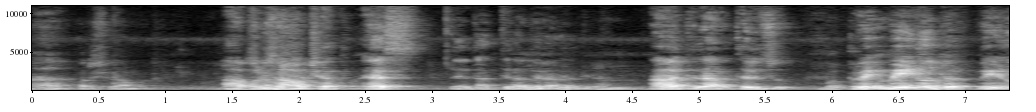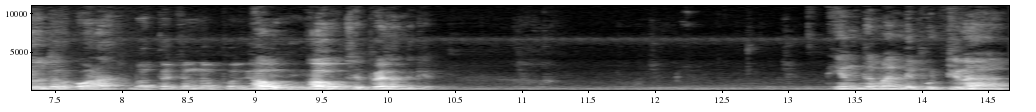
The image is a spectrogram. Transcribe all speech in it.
ఆ, పరశురామ ఆ, పులిసామ క్షేత్రం. ఎస్ తిరాలి తెలుసు. వేణూతు వేణూతుల కోణ అవు అవు చెప్పాను అందుకే. ఇంతమంది పుట్టిన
